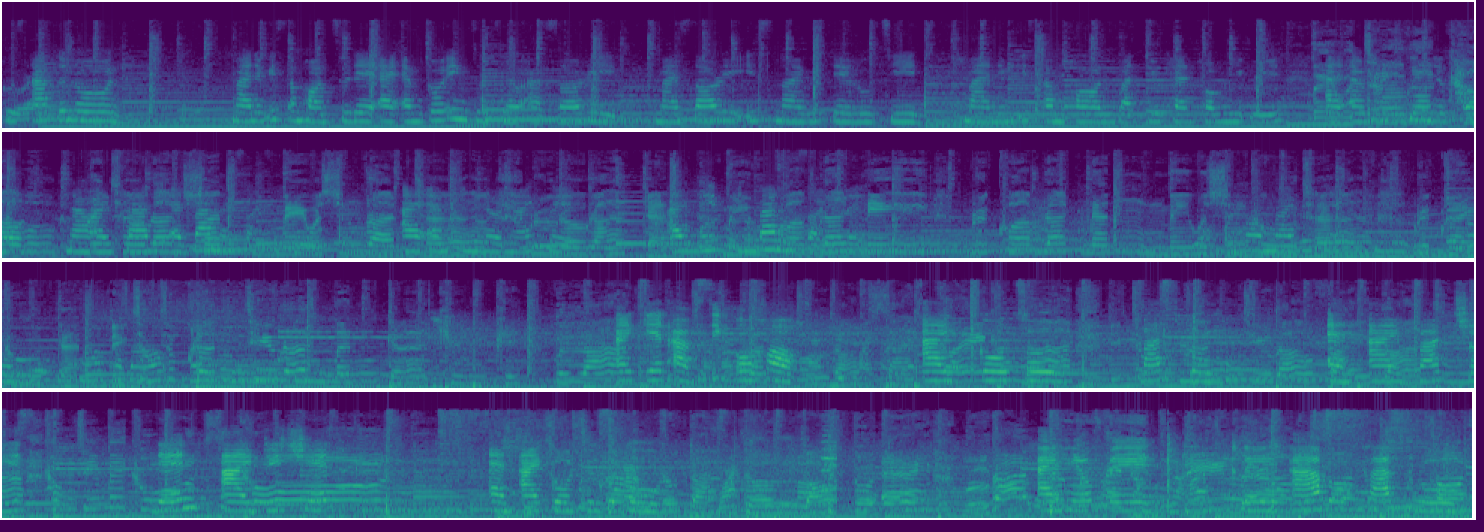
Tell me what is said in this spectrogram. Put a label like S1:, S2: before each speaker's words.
S1: Good afternoon. My name is Amhon. Today I am going to tell a story. My story is my weekday routine. My name is Amhon, but you can call me Uy. I am 15 years old. Now I study at Ban School. I am in the ninth grade. I live in Ban School.
S2: หรือความรักนั้นไม่ว่าฉันคู่เธอ หรือใครคู่กัน
S1: get up 6 o'clock. I go to bathroom and I brush teeth. Then I dishes and I go to school. I help friend clean up classroom.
